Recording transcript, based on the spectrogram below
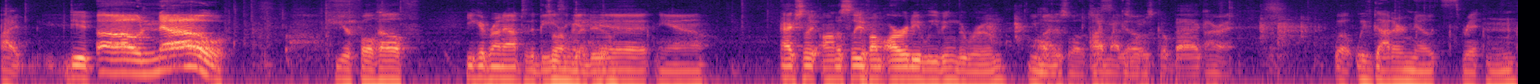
I, dude. Oh no! You're full health. You could run out to the bees and get do. hit. Yeah. Actually, honestly, if I'm already leaving the room, You I'll might just- as well I might as well just go back. All right. Well, we've got our notes written.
